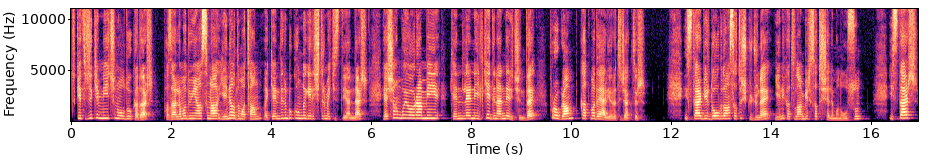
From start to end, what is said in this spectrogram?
Tüketici kimliği için olduğu kadar pazarlama dünyasına yeni adım atan ve kendini bu konuda geliştirmek isteyenler, yaşam boyu öğrenmeyi kendilerine ilke edinenler için de program katma değer yaratacaktır. İster bir doğrudan satış gücüne yeni katılan bir satış elemanı olsun, ister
